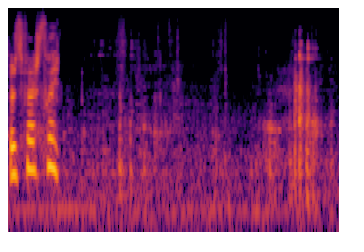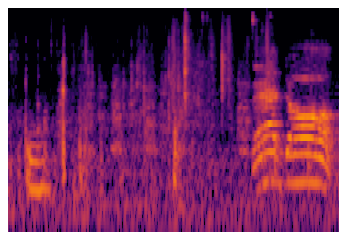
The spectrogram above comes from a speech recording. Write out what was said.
Where's the flashlight? Bad dog.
